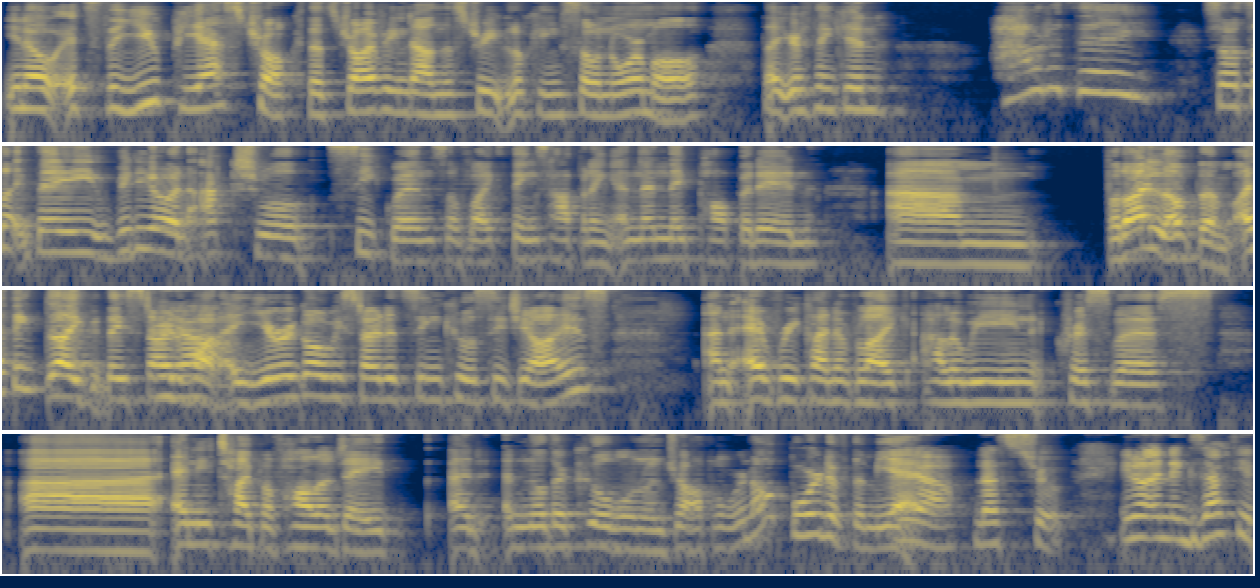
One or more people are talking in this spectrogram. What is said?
you know, it's the UPS truck that's driving down the street looking so normal that you're thinking, how did they? So it's like they video an actual sequence of like things happening, and then they pop it in. Um, but I love them. I think like they started yeah. what a year ago. We started seeing cool CGI's, and every kind of like Halloween, Christmas, uh, any type of holiday, another cool one will drop, and we're not bored of them yet. Yeah, that's true. You know, and exactly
